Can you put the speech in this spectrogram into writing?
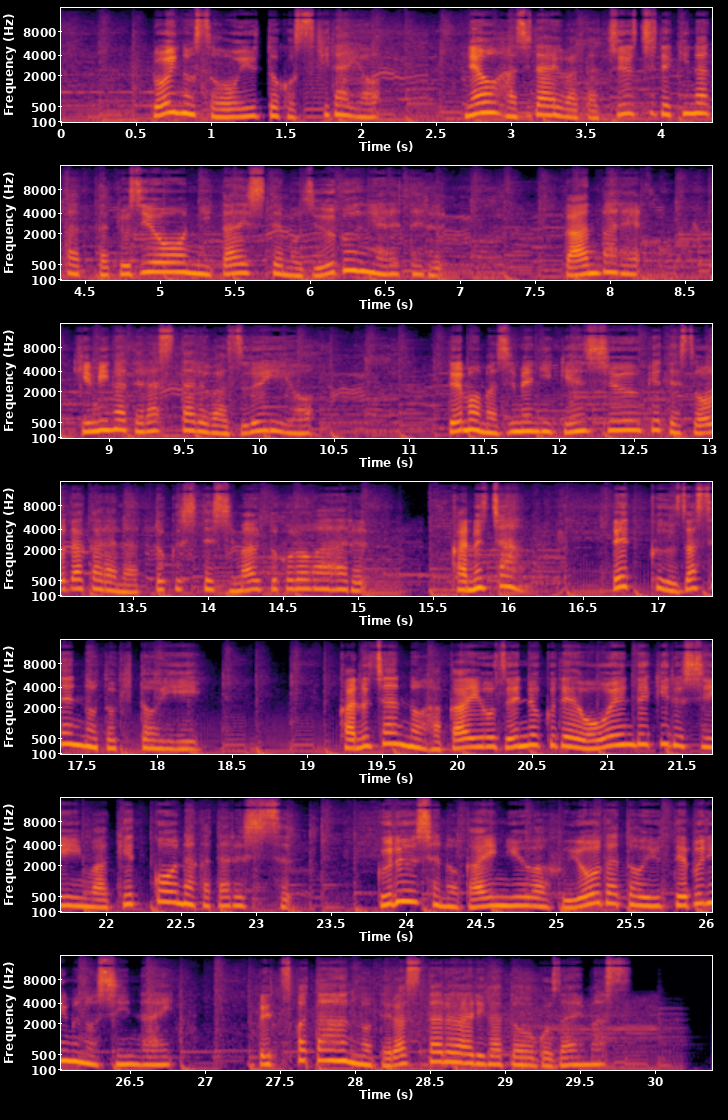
ロイのそういうとこ好きだよ。ニャオハ時代は太刀打ちできなかった巨人王に対しても十分やれてる。頑張れ。君がテラスタルはずるいよ。でも真面目に研修受けてそうだから納得してしまうところはある。カヌちゃん。レックウザ戦の時といい。カヌちゃんの破壊を全力で応援できるシーンは結構なカタルシス。グルー社の介入は不要だと言ってブリムの信頼。別パターンのテラスタルありがとうございます。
